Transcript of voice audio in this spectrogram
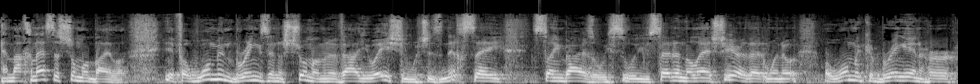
And machnes shuma baila. If a woman brings in a shumam, an evaluation, which is nichse soim barzel, we, we said in the last year that when a, a woman could bring in her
